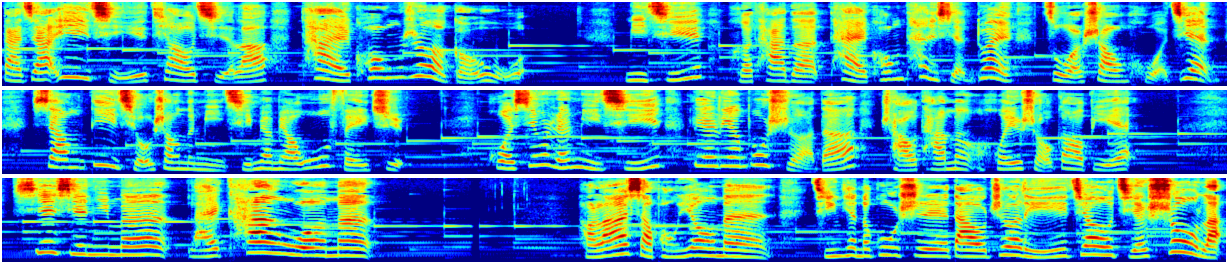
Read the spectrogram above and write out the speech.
大家一起跳起了太空热狗舞。米奇和他的太空探险队坐上火箭，向地球上的米奇妙妙屋飞去。火星人米奇恋恋不舍地朝他们挥手告别。谢谢你们来看我们。好啦，小朋友们，今天的故事到这里就结束了。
